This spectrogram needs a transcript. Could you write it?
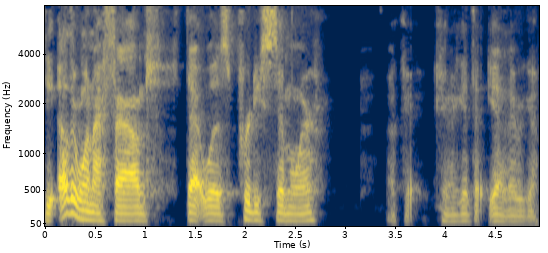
The other one I found that was pretty similar. Okay, can I get that? Yeah, there we go.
